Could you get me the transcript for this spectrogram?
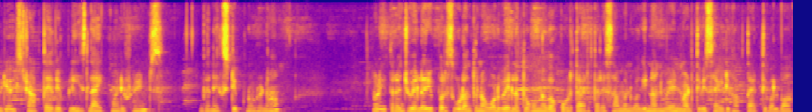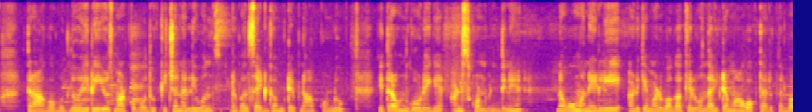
ವಿಡಿಯೋ ಇಷ್ಟ ಆಗ್ತಾಯಿದ್ರೆ ಪ್ಲೀಸ್ ಲೈಕ್ ಮಾಡಿ ಫ್ರೆಂಡ್ಸ್ ಈಗ ನೆಕ್ಸ್ಟ್ ಟಿಪ್ ನೋಡೋಣ. ನೋಡಿ ಈ ಥರ ಜ್ಯುವೆಲ್ಲರಿ ಪರ್ಸ್ಗಳಂತೂ ನಾವು ಒಡವೆ ಎಲ್ಲ ತೊಗೊಂಡಾಗ ಕೊಡ್ತಾ ಇರ್ತಾರೆ. ಸಾಮಾನ್ಯವಾಗಿ ನಾನು ಏನು ಮಾಡ್ತೀವಿ? ಸೈಡಿಗೆ ಹಾಕ್ತಾ ಇರ್ತೀವಲ್ವಾ? ಈ ಥರ ಆಗೋ ಬದಲು ರೀ ಯೂಸ್ ಮಾಡ್ಕೋಬೋದು ಕಿಚನಲ್ಲಿ ಒಂದು ಡಬಲ್ ಸೈಡ್ ಗಮ್ ಟೇಪ್ನ ಹಾಕ್ಕೊಂಡು ಈ ಥರ ಒಂದು ಗೋಡೆಗೆ ಅಂಟಿಸ್ಕೊಂಡಿದ್ದೀನಿ ನಾವು ಮನೆಯಲ್ಲಿ ಅಡುಗೆ ಮಾಡುವಾಗ ಕೆಲವೊಂದು ಐಟಮ್ ಆಗೋಗ್ತಾ ಇರುತ್ತಲ್ವ?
